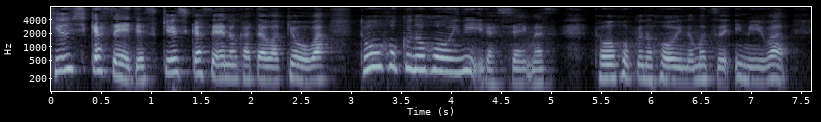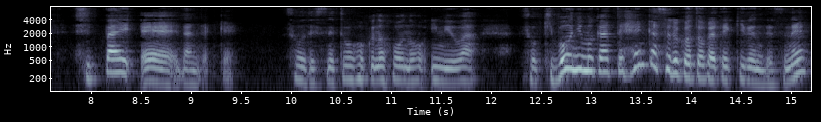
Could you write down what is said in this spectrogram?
旧歯火星です。旧歯火星の方は今日は東北の方位にいらっしゃいます。東北の方位の持つ意味は失敗、えー、なんだっけ。そうですね。東北の方の意味はそう希望に向かって変化することができるんですね。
